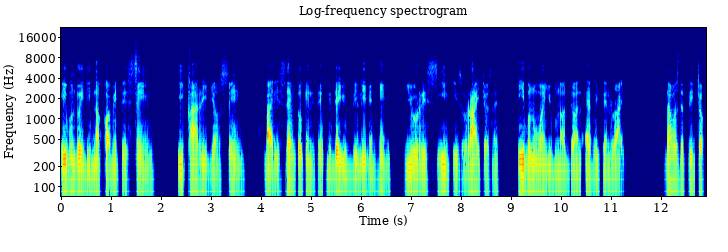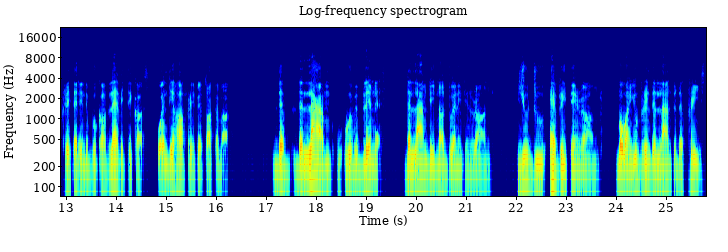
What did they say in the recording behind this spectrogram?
even though he did not commit a sin, he carried your sin By the same token, the day you believe in him, you receive his righteousness, even when you've not done everything right. That was the picture created in the book of Leviticus when the offerings were talked about. The, the lamb will be blameless. The lamb did not do anything wrong. You do everything wrong. But when you bring the lamb to the priest,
